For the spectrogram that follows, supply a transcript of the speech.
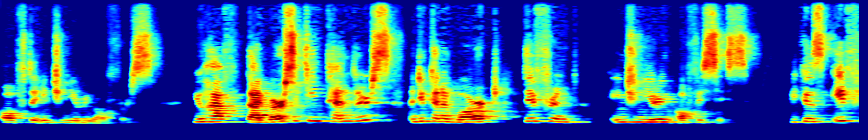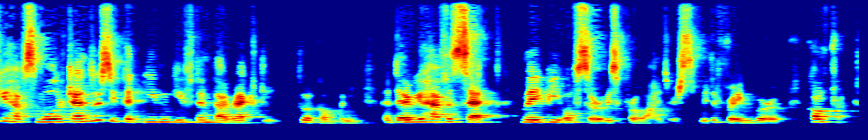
of the engineering offers. You have diversity in tenders and you can award different engineering offices. Because if you have smaller tenders, you can even give them directly to a company. And there you have a set maybe of service providers with a framework contract.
